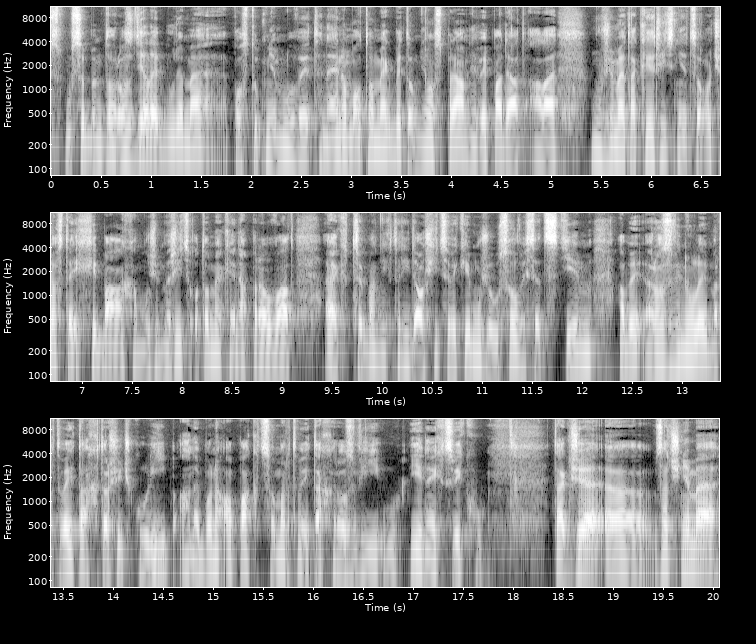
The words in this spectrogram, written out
způsobem to rozdělit. Budeme postupně mluvit nejenom o tom, jak by to mělo správně vypadat, ale můžeme taky říct něco o častých chybách a můžeme říct o tom, jak je napravovat a jak třeba některé další cviky můžou souviset s tím, aby rozvinuli mrtvej tah trošičku líp, anebo naopak, co mrtvej tah rozvíjí u jiných cviků. Takže e, začněme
